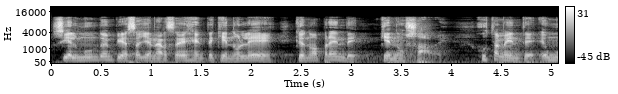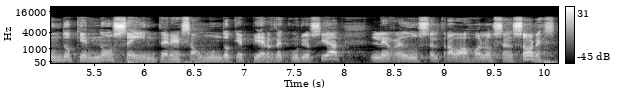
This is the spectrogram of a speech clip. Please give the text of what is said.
si el mundo empieza a llenarse de gente que no lee, que no aprende, que no sabe justamente un mundo que no se interesa, un mundo que pierde curiosidad, le reduce el trabajo a los sensores.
